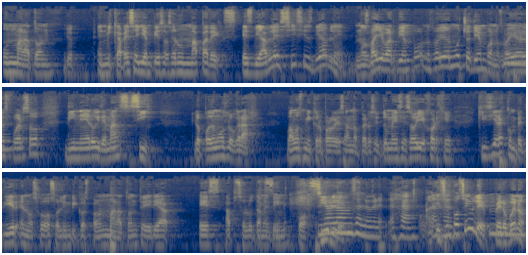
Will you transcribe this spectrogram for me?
un maratón, yo en mi cabeza ya empiezo a hacer un mapa de, ¿es viable? Sí, sí es viable. ¿Nos va a llevar tiempo? Nos va a llevar mucho tiempo, nos va a llevar esfuerzo, dinero y demás. Sí, lo podemos lograr. Vamos microprogresando. Pero si tú me dices, oye Jorge, quisiera competir en los Juegos Olímpicos para un maratón, te diría, es absolutamente imposible. No lo vamos a lograr. Ah, es imposible, pero bueno,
